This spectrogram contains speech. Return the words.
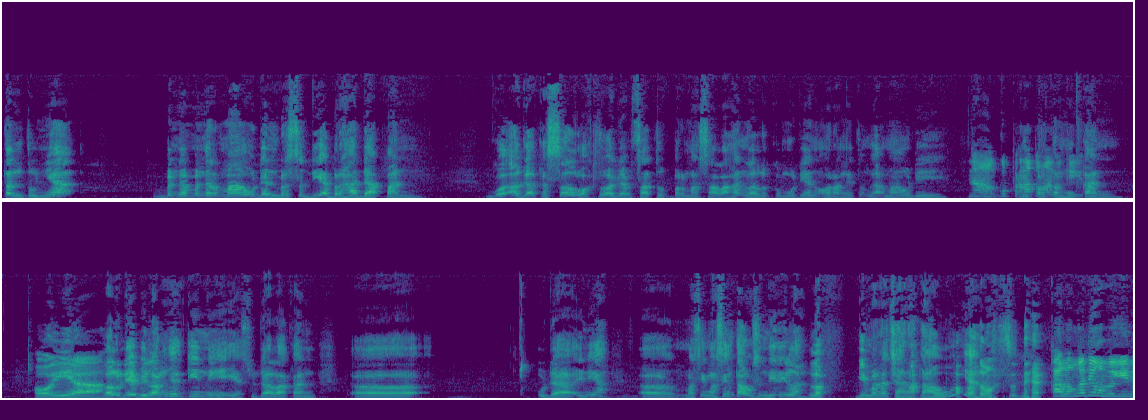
tentunya benar-benar mau dan bersedia berhadapan gue agak kesel waktu ada satu permasalahan lalu kemudian orang itu nggak mau di Nah, gue pernah gitu. dipertemukan oh iya lalu dia bilangnya gini ya sudahlah kan eh, udah ini ya eh, masing-masing tahu sendirilah loh gimana cara tahu apa tuh maksudnya Kalau nggak dia ngomong gini,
